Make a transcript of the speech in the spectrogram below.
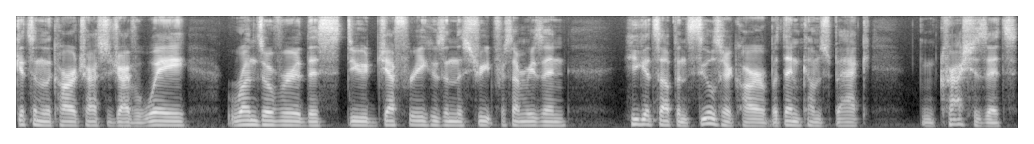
gets into the car, tries to drive away, runs over this dude, Geoffrey, who's in the street for some reason. He gets up and steals her car, but then comes back and crashes it.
